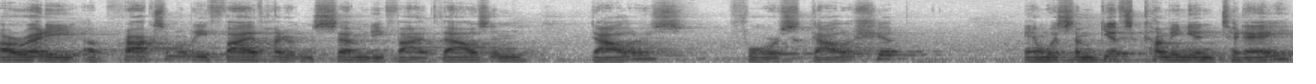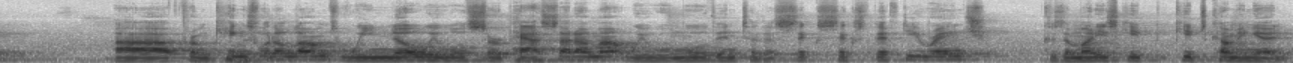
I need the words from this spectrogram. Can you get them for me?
already approximately $575,000 for scholarship. And with some gifts coming in today uh, from Kingswood alums, we know we will surpass that amount. We will move into the six, 650 range because the money keep, keeps coming in.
